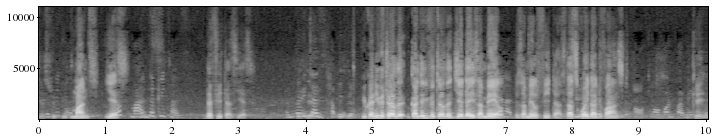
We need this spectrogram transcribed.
Just repeat. Months, yes. Not the fetus. The fetus, yes. Fetus, You can even tell the, can even tell the Jedi is a male, is a male fetus. That's quite advanced. Okay.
